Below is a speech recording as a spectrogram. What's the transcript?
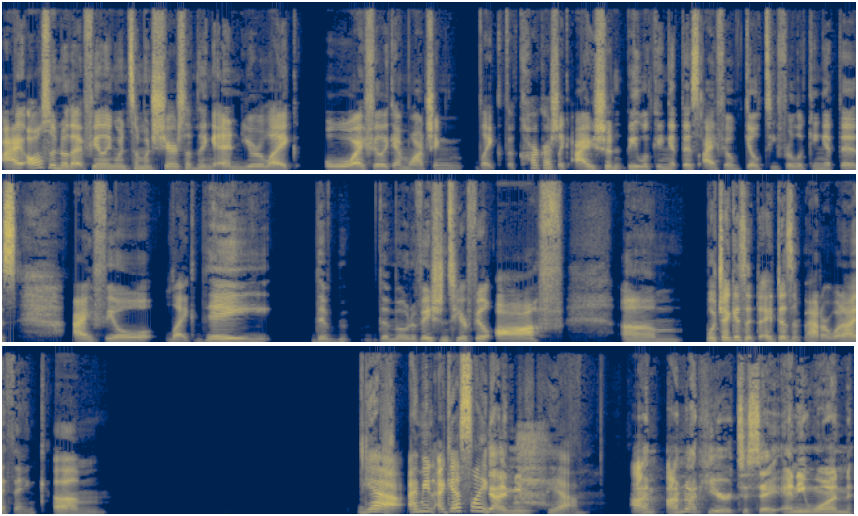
I also know that feeling when someone shares something and you're like, "Oh, I feel like I'm watching like the car crash. Like I shouldn't be looking at this. I feel guilty for looking at this. I feel like they the the motivations here feel off." Um which I guess it, it doesn't matter what I think. Um, yeah, I mean, I guess like yeah, I mean, yeah, I'm I'm not here to say anyone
